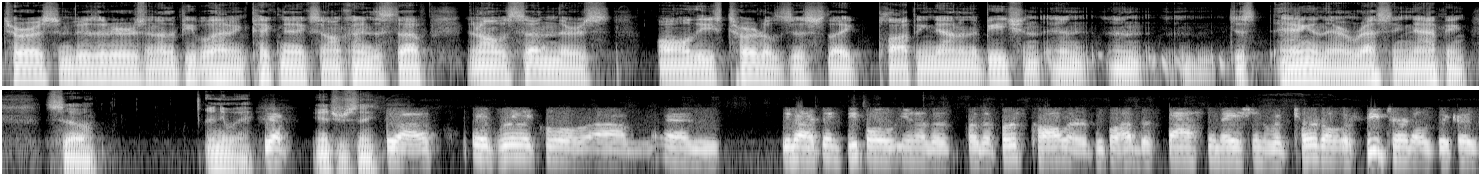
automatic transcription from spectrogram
tourists and visitors and other people having picnics and all kinds of stuff. And all of a sudden, there's all these turtles just like plopping down on the beach and and, and, just hanging there, resting, napping. So anyway, Yep. interesting. Yeah, it's, it's really cool. Um, and you know, I think people, you know, the, for the first caller, people have this fascination with turtle or sea turtles because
